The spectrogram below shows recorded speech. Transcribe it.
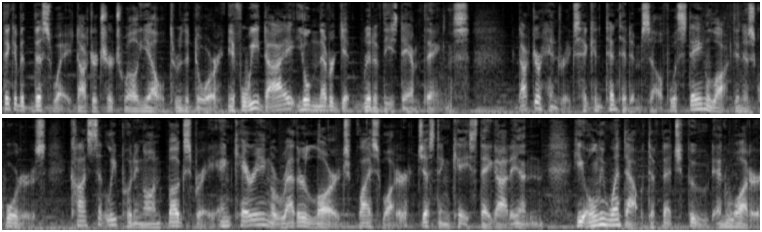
Think of it this way, Dr. Churchwell yelled through the door. If we die, you'll never get rid of these damn things. Dr. Hendricks had contented himself with staying locked in his quarters, constantly putting on bug spray and carrying a rather large fly swatter just in case they got in. He only went out to fetch food and water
